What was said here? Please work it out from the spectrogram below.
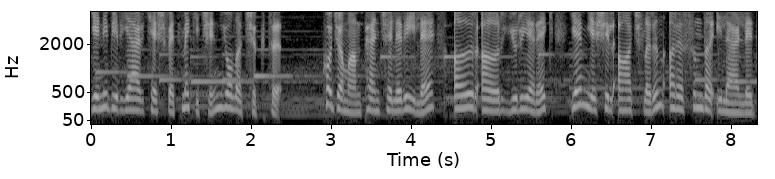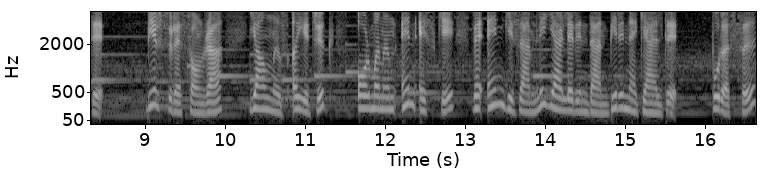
yeni bir yer keşfetmek için yola çıktı. Kocaman pençeleriyle ağır ağır yürüyerek yemyeşil ağaçların arasında ilerledi. Bir süre sonra yalnız ayıcık ormanın en eski ve en gizemli yerlerinden birine geldi. Burası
